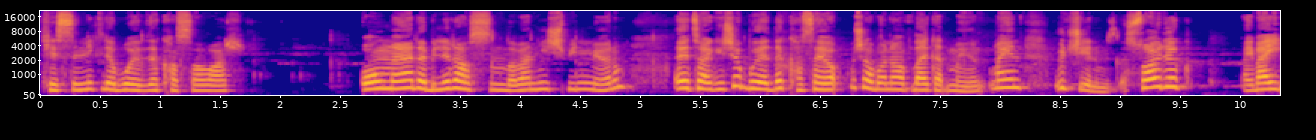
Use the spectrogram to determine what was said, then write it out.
Kesinlikle bu evde kasa var. Olmaya da bilir aslında. Ben hiç bilmiyorum. Evet arkadaşlar bu evde kasa yokmuş. Abone olup like atmayı unutmayın. 3 yerimizde soyduk. Bay bay.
